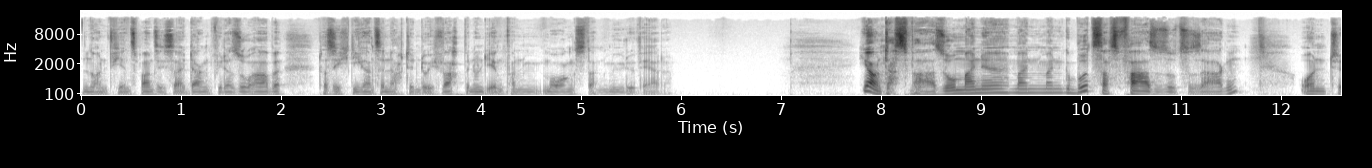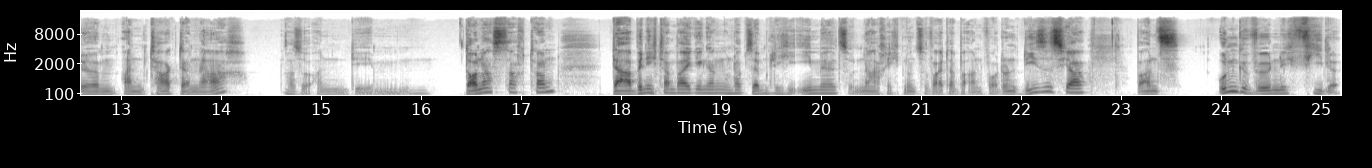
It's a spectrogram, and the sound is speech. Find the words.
924 sei Dank, wieder so habe, dass ich die ganze Nacht hindurch wach bin und irgendwann morgens dann müde werde. Ja, und das war so meine, meine, meine Geburtstagsphase sozusagen. Und ähm, am Tag danach, also an dem Donnerstag dann, da bin ich dann beigegangen und habe sämtliche E-Mails und Nachrichten und so weiter beantwortet. Und dieses Jahr waren es ungewöhnlich viele.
